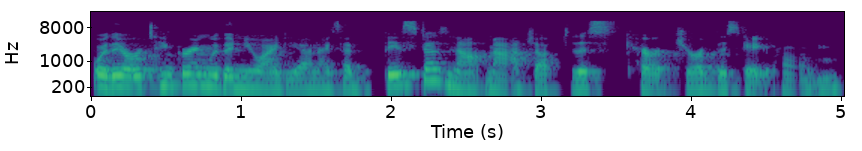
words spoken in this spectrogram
Or they were tinkering with a new idea and i said this does not match up to this character of the stay-at-home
